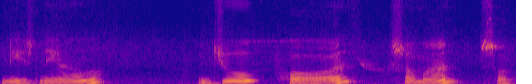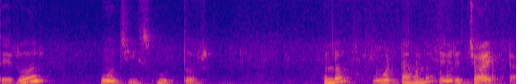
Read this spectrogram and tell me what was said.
নির্ণেয় যোগ ফল সমান সতেরোর পঁচিশ, উত্তর। হলো, মোটটা হলো এবারে চয়েরটা।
